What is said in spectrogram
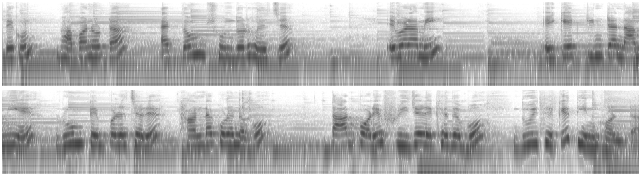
দেখুন, ভাপানোটা একদম সুন্দর হয়েছে। এবার আমি এই কেক টিনটা নামিয়ে রুম টেম্পারেচারে ঠান্ডা করে নেব। তারপরে ফ্রিজে রেখে দেব দুই থেকে তিন ঘণ্টা।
